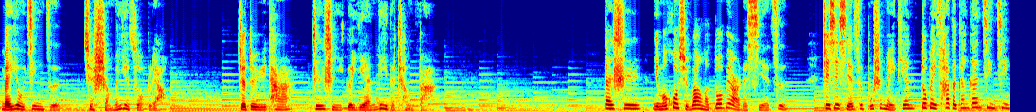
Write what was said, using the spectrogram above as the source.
没有镜子，却什么也做不了。这对于他真是一个严厉的惩罚。但是你们或许忘了多威尔的鞋子，这些鞋子不是每天都被擦得干干净净、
